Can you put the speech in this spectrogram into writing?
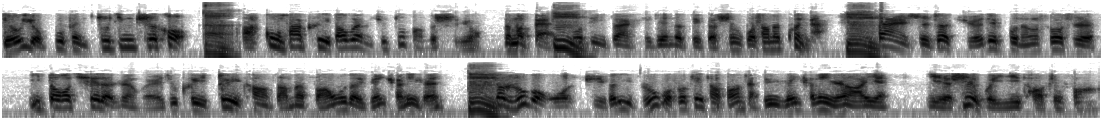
留有部分租金之后，嗯啊，供他可以到外面去租房子使用，那么摆脱这一段时间的这个生活上的困难。嗯，但是这绝对不能说是一刀切的认为就可以对抗咱们房屋的原权利人。嗯，那如果我举个例子，如果说这套房产对于原权利人而言也是唯一一套住房，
